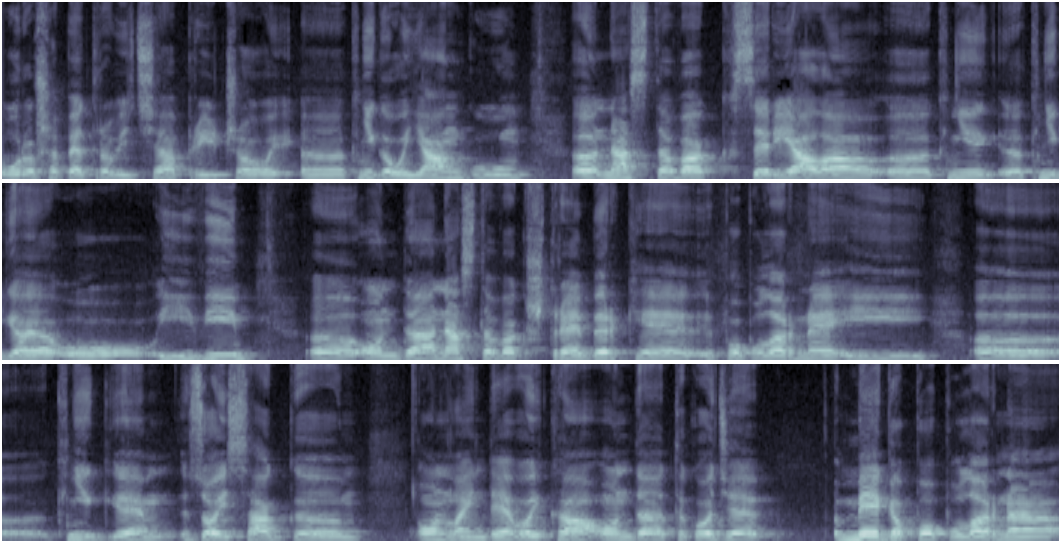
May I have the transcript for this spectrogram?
Uroša Petrovića priča o, knjiga o Jangu, nastavak serijala knjiga o Ivi, onda nastavak Štreberke, popularne i knjige Sag online devojka, onda takođe mega popularna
